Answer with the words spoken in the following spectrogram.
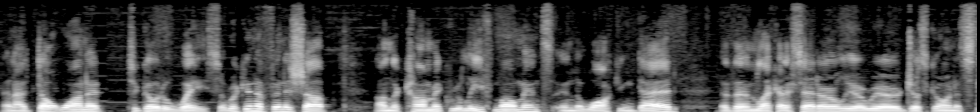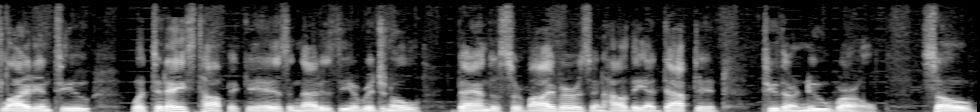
and I don't want it to go to waste. So we're going to finish up on the comic relief moments in The Walking Dead. And then, like I said earlier, we're just going to slide into what today's topic is, and that is the original band of survivors and how they adapted to their new world. So,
